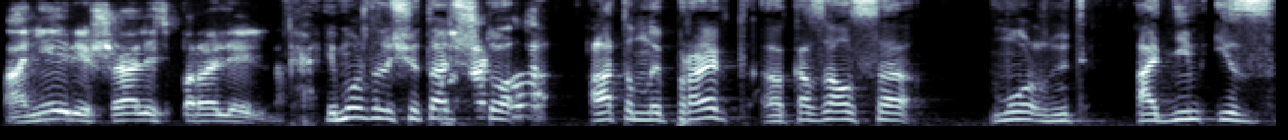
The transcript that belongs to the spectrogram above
они решались параллельно. И можно ли считать, что атомный проект оказался, может быть, одним из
